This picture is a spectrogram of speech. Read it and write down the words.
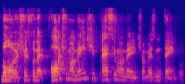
Bom, eu te responder otimamente e pessimamente ao mesmo tempo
